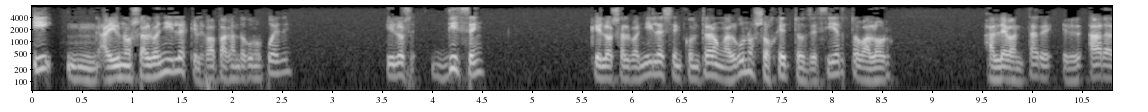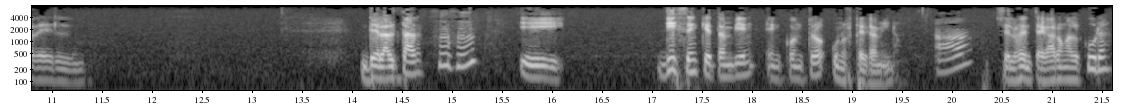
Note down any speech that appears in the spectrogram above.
Y mm, hay unos albañiles que les va pagando como puede. Y los dicen que los albañiles encontraron algunos objetos de cierto valor al levantar el ara del, del altar y dicen que también encontró unos pergaminos. Ah, Se los entregaron al cura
